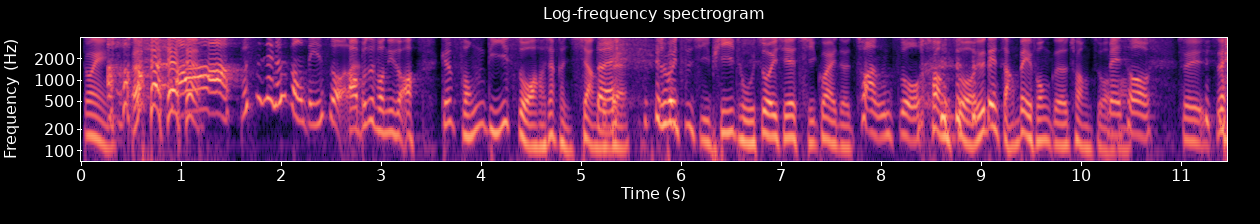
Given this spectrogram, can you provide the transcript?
对啊，不是那个是冯迪索啊，不是冯迪索哦，跟冯迪索好像很像，对，不对？就是会自己 P 图做一些奇怪的创作，创作有点长辈风格的创作，没错、哦。所以，所以。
